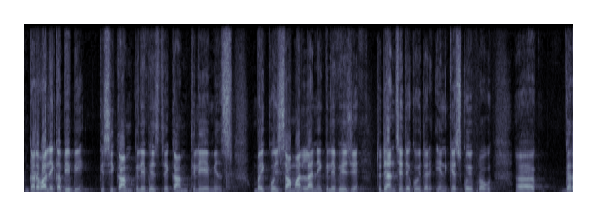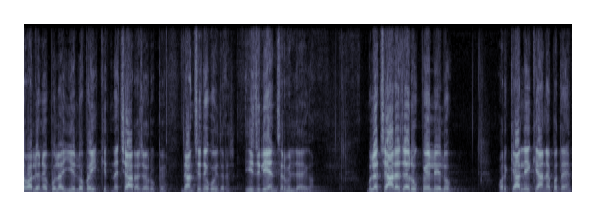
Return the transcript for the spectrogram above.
घर वाले कभी भी किसी काम के लिए भेजते, काम के लिए मीन्स भाई कोई सामान लाने के लिए भेजे तो ध्यान से देखो इधर इन केस कोई घर वालों ने बोला, ये लो भाई, कितने? चार हज़ार रुपये ध्यान से देखो इधर इजीली आंसर मिल जाएगा। बोला, चार हज़ार रुपये ले लो और क्या लेके आना है पता है?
